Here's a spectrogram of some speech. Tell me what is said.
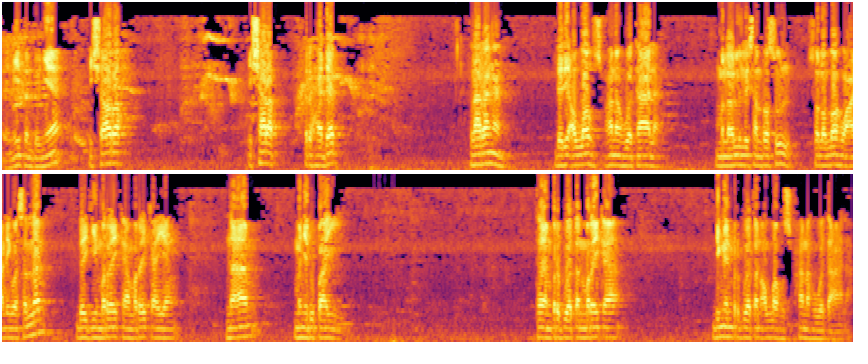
Ini tentunya isyarah isyarat terhadap larangan dari Allah Subhanahu wa taala melalui lisan Rasul sallallahu alaihi wasallam bagi mereka-mereka yang naam menyerupai dalam perbuatan mereka dengan perbuatan Allah Subhanahu wa taala.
